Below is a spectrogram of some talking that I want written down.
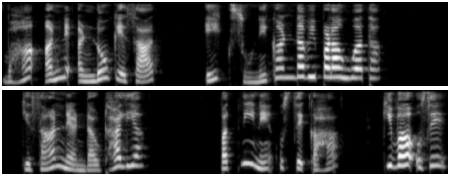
वहाँ अन्य अंडों के साथ एक सोने का अंडा भी पड़ा हुआ था। किसान ने अंडा उठा लिया। पत्नी ने उससे कहा कि वह उसे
